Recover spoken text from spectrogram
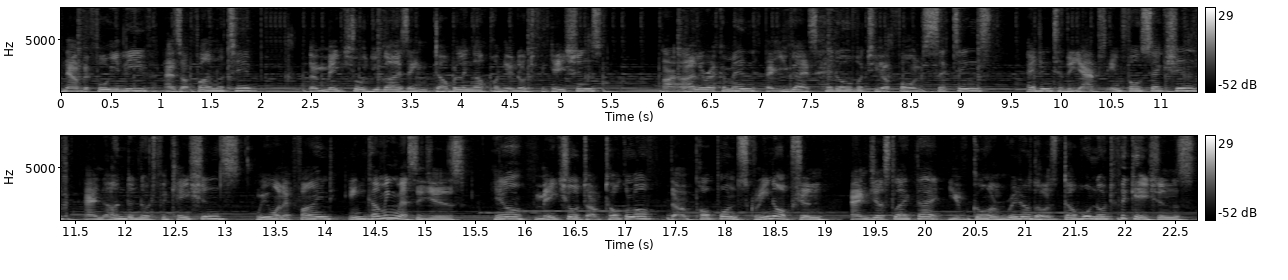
Now before you leave, as a final tip, to make sure you guys ain't doubling up on your notifications, I highly recommend that you guys head over to your phone settings head into the app's info section and under notifications, we want to find incoming messages. Here, make sure to toggle off the pop on screen option. And just like that, you've gotten rid of those double notifications.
